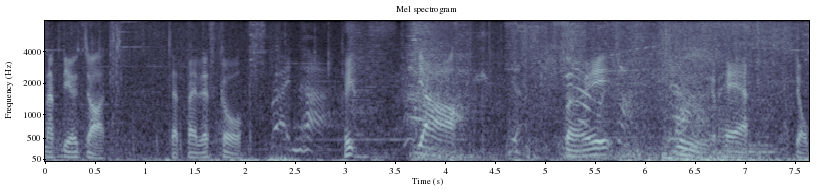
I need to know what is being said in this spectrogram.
นัดเดียวจอด จัดไป let's go เฮ้ยอย่าเสยอืมกระแทกจบ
